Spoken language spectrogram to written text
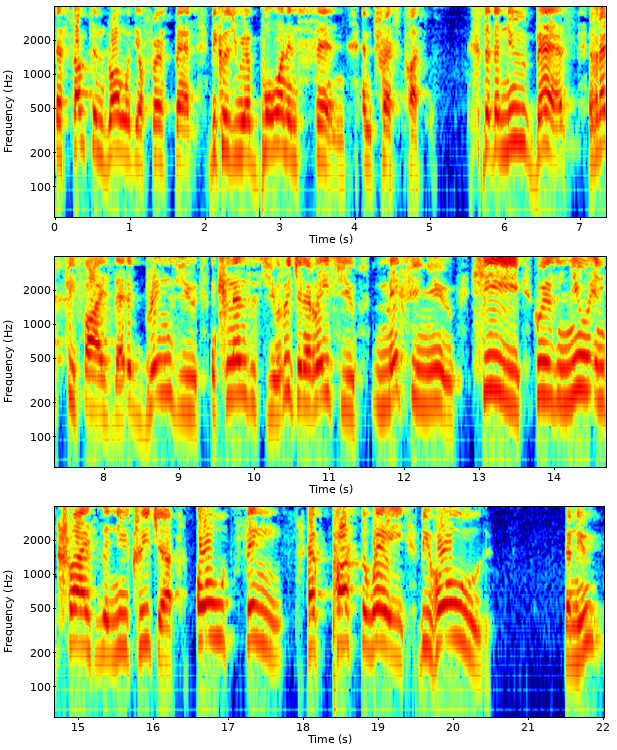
there's something wrong with your first birth because you were born in sin and trespasses. That the new birth rectifies that. It brings you and cleanses you, regenerates you, makes you new. He who is new in Christ is a new creature. Old things have passed away. Behold, the new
